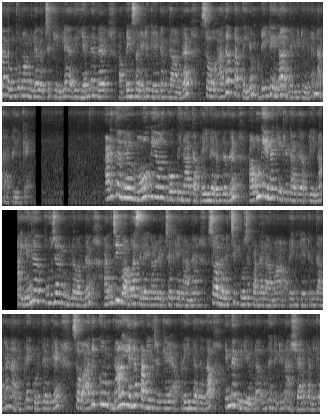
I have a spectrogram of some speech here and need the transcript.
அந்த குங்குமம்ல வச்சிருக்கீங்களே அது என்னது அப்படின்னு சொல்லிட்டு கேட்டிருந்தாங்க. ஸோ அதை பற்றியும் டீட்டெயிலாக அந்த வீடியோவில் நான் காட்டியிருக்கேன். அடுத்தது மோவியா கோபிநாத் அப்படின்னு இருந்தது. அவங்க என்ன கேட்டிருக்காங்க அப்படின்னா எங்கள் பூஜா ரூமில் வந்து அஞ்சு பாபா சிலைகள் வச்சிருக்கேன் நான். ஸோ அதை வச்சு பூஜை பண்ணலாமா அப்படின்னு கேட்டிருந்தாங்க. நான் ரிப்ளை கொடுத்துருக்கேன். ஸோ அதுக்கும் நான் என்ன பண்ணிகிட்ருக்கேன் அப்படின்றது தான் இந்த வீடியோவில் உங்ககிட்ட நான் ஷேர் பண்ணிக்க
